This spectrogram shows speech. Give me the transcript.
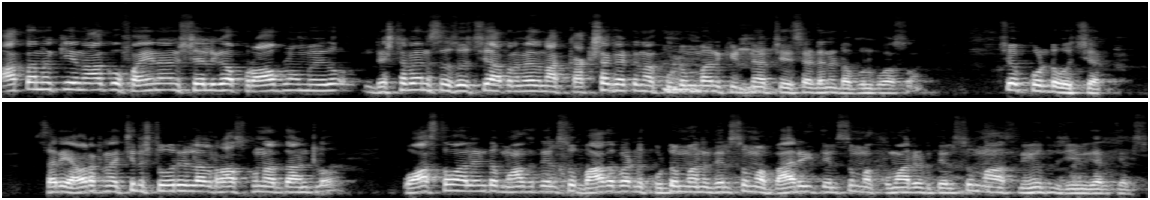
అతనికి నాకు ఫైనాన్షియల్గా ప్రాబ్లం ఏదో డిస్టర్బెన్సెస్ వచ్చి అతని మీద నాకు కక్ష కట్టి నా కుటుంబాన్ని కిడ్నాప్ చేశాడని డబ్బుల కోసం చెప్పుకుంటూ వచ్చారు. సరే ఎవరికి నచ్చిన స్టోరీలు వాళ్ళు రాసుకున్నారు దాంట్లో? వాస్తవాలు ఏంటో మాకు తెలుసు బాధపడిన కుటుంబానికి తెలుసు మా భార్యకి తెలుసు మా కుమారుడికి తెలుసు మా స్నేహితులు జీవి గారికి తెలుసు.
